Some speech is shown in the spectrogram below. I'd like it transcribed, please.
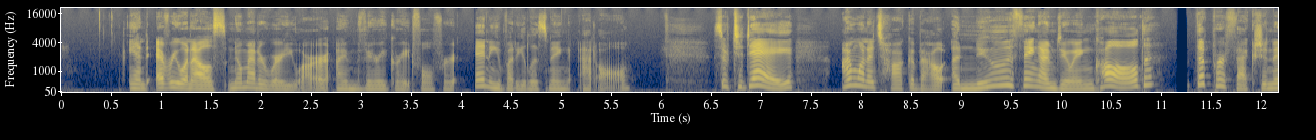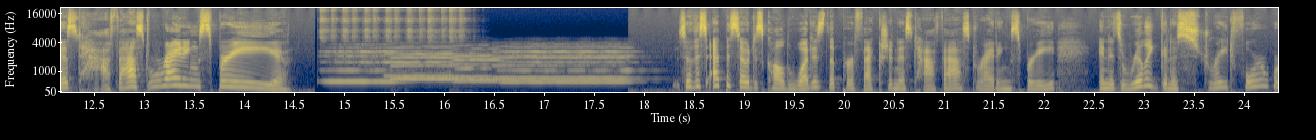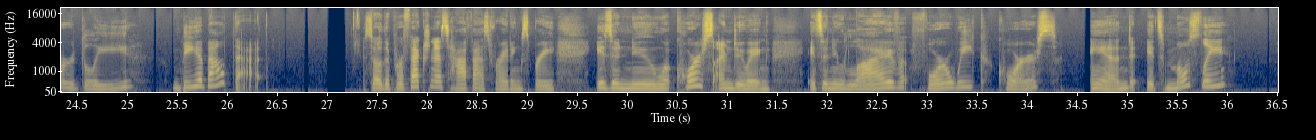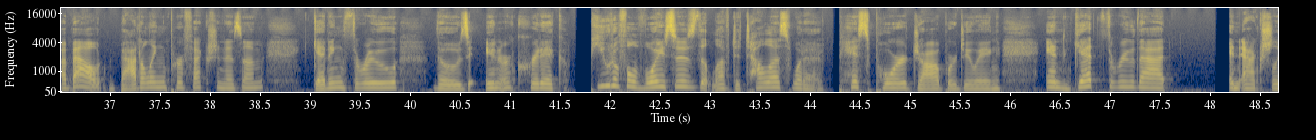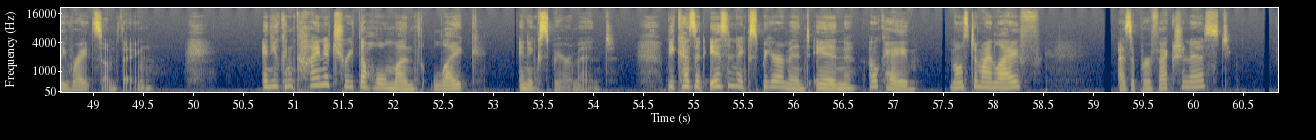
And everyone else, no matter where you are, I'm very grateful for anybody listening at all. So today, I want to talk about a new thing I'm doing called the Perfectionist Half Assed Writing Spree. So, this episode is called What is the Perfectionist Half Assed Writing Spree? And it's really going to straightforwardly be about that. So, the Perfectionist Half Assed Writing Spree is a new course I'm doing. It's a new live four week course, and it's mostly about battling perfectionism, getting through those inner critic beautiful voices that love to tell us what a piss poor job we're doing, and get through that and actually write something. And you can kind of treat the whole month like an experiment because it is an experiment in, okay, most of my life as a perfectionist,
